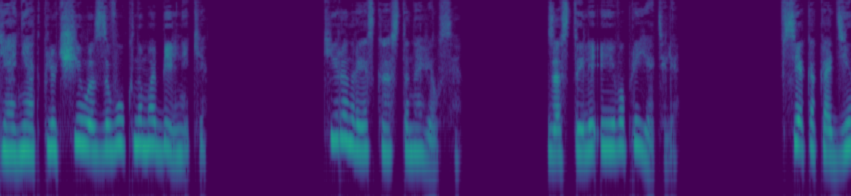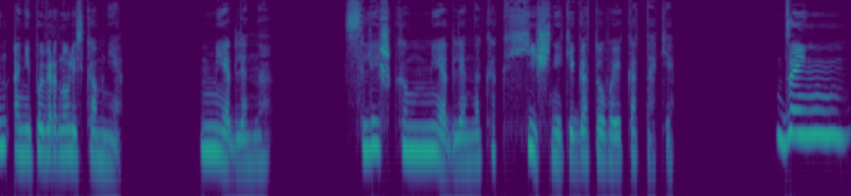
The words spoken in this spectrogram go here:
Я не отключила звук на мобильнике. Киран резко остановился. Застыли и его приятели. Все как один они повернулись ко мне. Медленно. Слишком медленно, как хищники, готовые к атаке. Дзынь!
